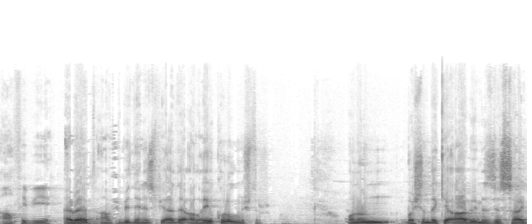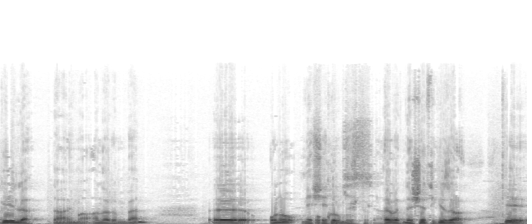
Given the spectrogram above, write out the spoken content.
Amfibi Evet, amfibi deniz piyade alayı kurulmuştur. Onun başındaki abimizi saygıyla daima anarım ben. Ee, onu Neşet kurmuştur. İkiz. Evet, Neşet İkiz ki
